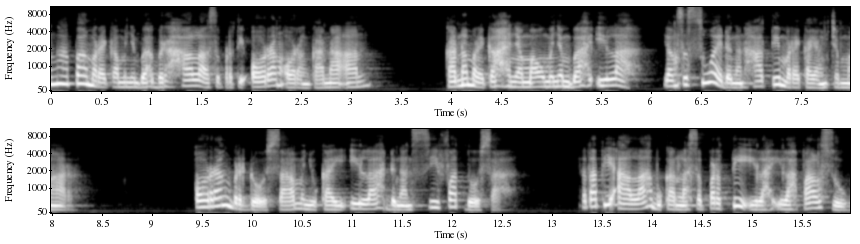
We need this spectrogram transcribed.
Mengapa mereka menyembah berhala seperti orang-orang Kanaan? Karena mereka hanya mau menyembah ilah yang sesuai dengan hati mereka yang cemar. Orang berdosa menyukai ilah dengan sifat dosa. Tetapi Allah bukanlah seperti ilah-ilah palsu.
